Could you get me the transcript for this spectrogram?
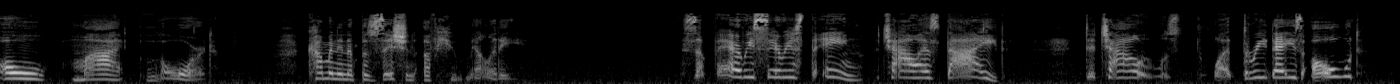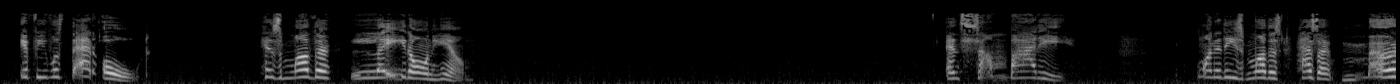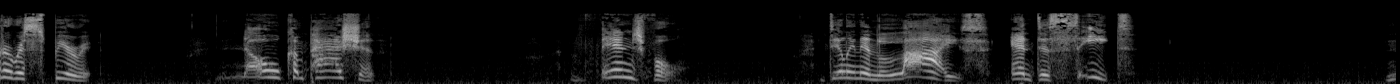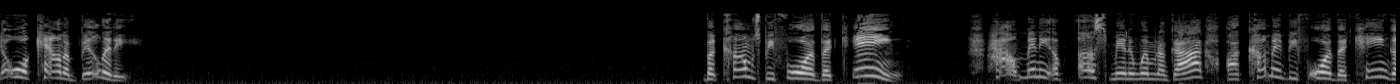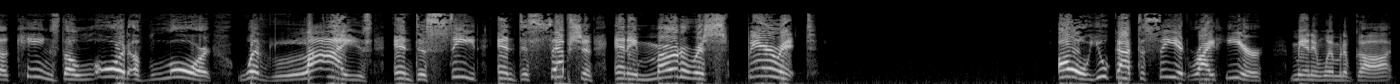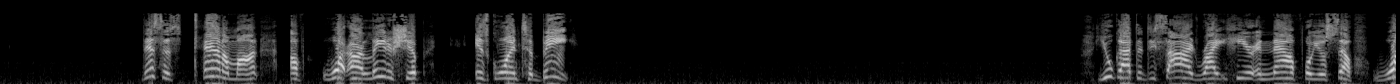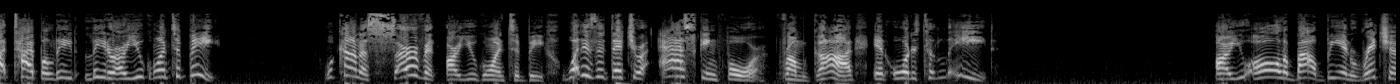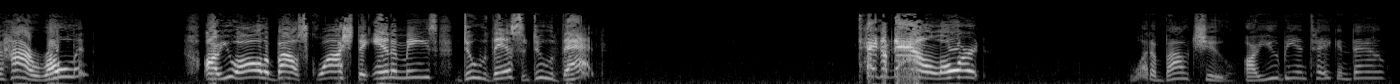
Oh my Lord, coming in a position of humility. It's a very serious thing. A child has died. The child was, what, three days old? If he was that old. His mother laid on him. And somebody, one of these mothers, has a murderous spirit. No compassion. Vengeful. Dealing in lies and deceit. No accountability. but comes before the king. How many of us men and women of God are coming before the King of Kings, the Lord of Lords, with lies and deceit and deception and a murderous spirit? Oh, you got to see it right here, men and women of God. This is tantamount of what our leadership is going to be. You got to decide right here and now for yourself. What type of lead, leader are you going to be? What kind of servant are you going to be? What is it that you're asking for from God in order to lead? Are you all about being rich and high rolling? Are you all about squash the enemies, do this, do that? Take them down, Lord. What about you? Are you being taken down?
